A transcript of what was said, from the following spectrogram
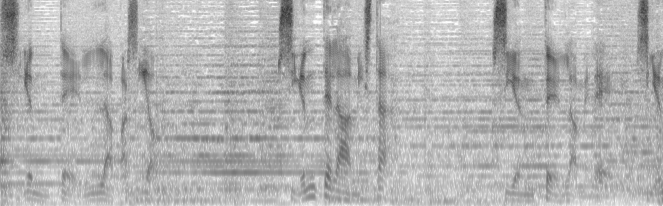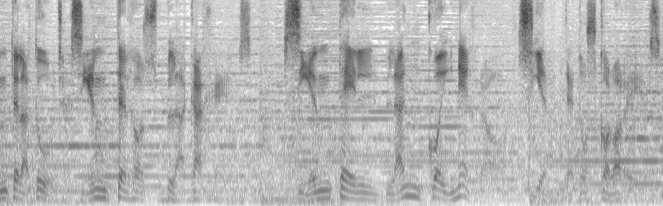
Siente la pasión. Siente la amistad. Siente la melé. Siente la touch. Siente los placajes. Siente el blanco y negro. Siente tus colores.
